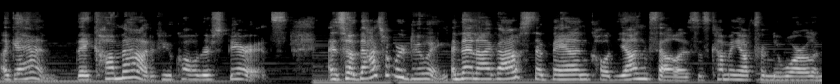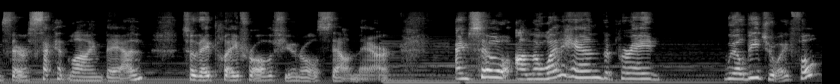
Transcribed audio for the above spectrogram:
again. They come out if you call their spirits. And so that's what we're doing. And then I've asked a band called Young Fellaz is coming up from New Orleans. They're a second line band. So they play for all the funerals down there. And so, on the one hand, the parade will be joyful.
